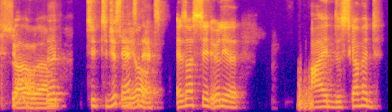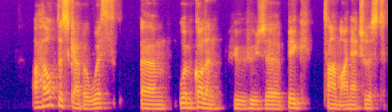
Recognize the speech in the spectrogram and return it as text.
so Yeah, um, to, to just so add to yeah. that, as I said earlier, I discovered, I helped discover with um, Wim Collin, who, who's a big time iNaturalist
